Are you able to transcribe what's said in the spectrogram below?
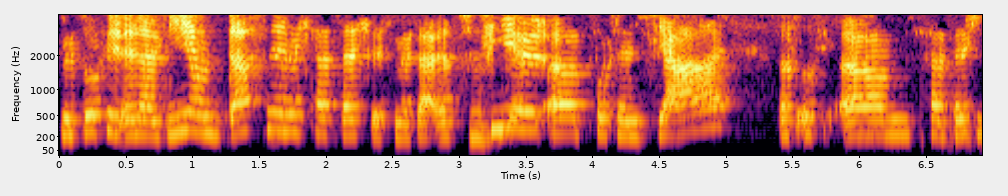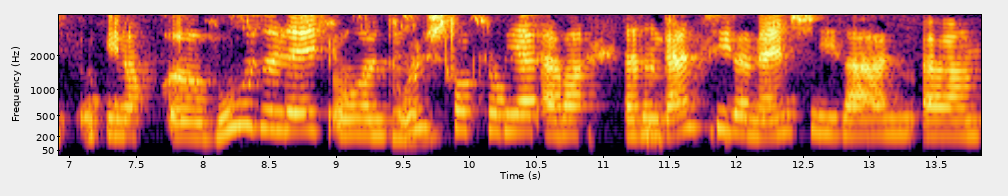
mit so viel Energie und das nehme ich tatsächlich mit. Da ist mhm. viel äh, Potenzial, das ist ähm, tatsächlich irgendwie noch äh, wuselig und mhm. unstrukturiert, aber da sind ganz viele Menschen, die sagen, ähm,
